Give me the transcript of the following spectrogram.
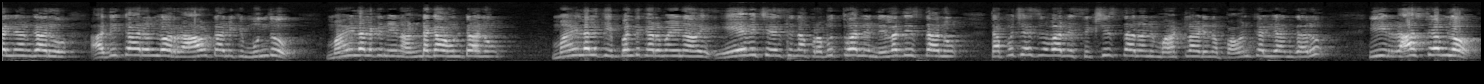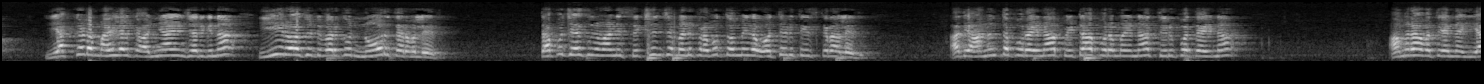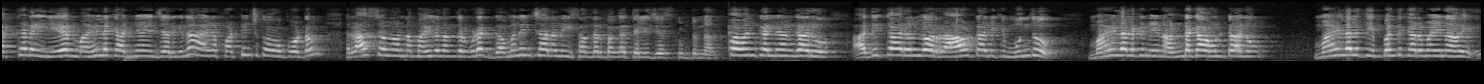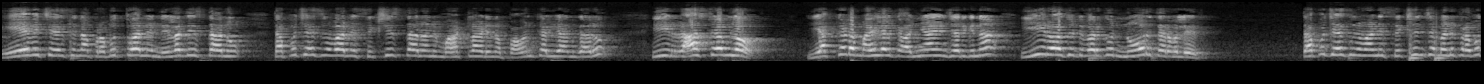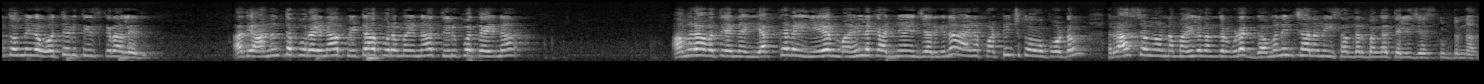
కళ్యాణ్ గారు అధికారంలో రావటానికి ముందు మహిళలకి నేను అండగా ఉంటాను. మహిళలకు ఇబ్బందికరమైన ఏవి చేసినా ప్రభుత్వాన్ని నిలదీస్తాను. తప్పు చేసిన వారిని శిక్షిస్తానని మాట్లాడిన పవన్ కళ్యాణ్ గారు ఈ రాష్ట్రంలో ఎక్కడ మహిళలకు అన్యాయం జరిగినా ఈ రోజుటి వరకు నోరు తెరవలేదు. తప్పు చేసిన వాడిని శిక్షించమని ప్రభుత్వం మీద ఒత్తిడి తీసుకురాలేదు. అది అనంతపురం అయినా పిఠాపురం అయినా తిరుపతి అయినా అమరావతి అయినా ఎక్కడ ఏ మహిళకు అన్యాయం జరిగినా ఆయన పట్టించుకోకపోవడం రాష్ట్రంలో ఉన్న మహిళలందరూ కూడా గమనించాలని ఈ సందర్భంగా తెలియజేసుకుంటున్నాను. పవన్ కళ్యాణ్ గారు అధికారంలో రావటానికి ముందు మహిళలకి నేను అండగా ఉంటాను. మహిళలకు ఇబ్బందికరమైన ఏవి చేసినా ప్రభుత్వాన్ని నిలదీస్తాను తప్పు చేసిన వారిని శిక్షిస్తానని మాట్లాడిన పవన్ కళ్యాణ్ గారు ఈ రాష్ట్రంలో ఎక్కడ మహిళలకు అన్యాయం జరిగినా ఈ రోజుటి వరకు నోరు తెరవలేదు. తప్పు చేసిన వాడిని శిక్షించమని ప్రభుత్వం మీద ఒత్తిడి తీసుకురాలేదు. అది అనంతపురైనా పిఠాపురమైనా తిరుపతి అయినా అమరావతి అయినా ఎక్కడ ఏ మహిళకు అన్యాయం జరిగినా ఆయన పట్టించుకోకపోవడం రాష్ట్రంలో ఉన్న మహిళలందరూ కూడా గమనించాలని ఈ సందర్భంగా తెలియజేసుకుంటున్నాను.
